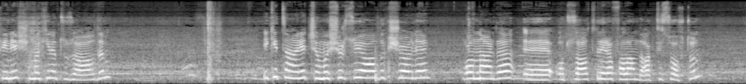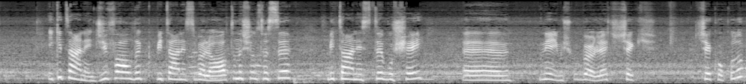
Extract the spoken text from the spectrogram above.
finish makine tuzu aldım. İki tane çamaşır suyu aldık şöyle. Onlar da e, 36 lira falan da Actisoft'un. İki tane cif aldık. Bir tanesi böyle altın ışıltısı. Bir tanesi de bu şey. e, neymiş bu böyle çiçek çiçek kokulu.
